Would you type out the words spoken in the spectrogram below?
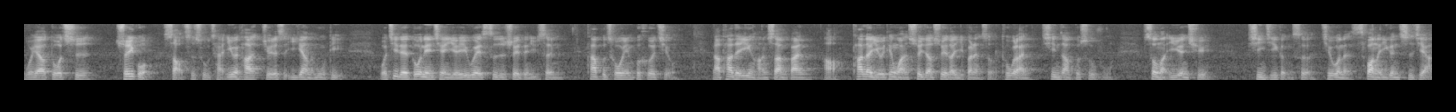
我要多吃水果，少吃蔬菜，因为他觉得是一样的目的。我记得多年前有一位四十岁的女生，她不抽烟不喝酒。那她在银行上班，好，她呢有一天晚上睡觉睡到一半的时候，突然心脏不舒服，送到医院去，心肌梗塞，结果呢放了一根支架，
